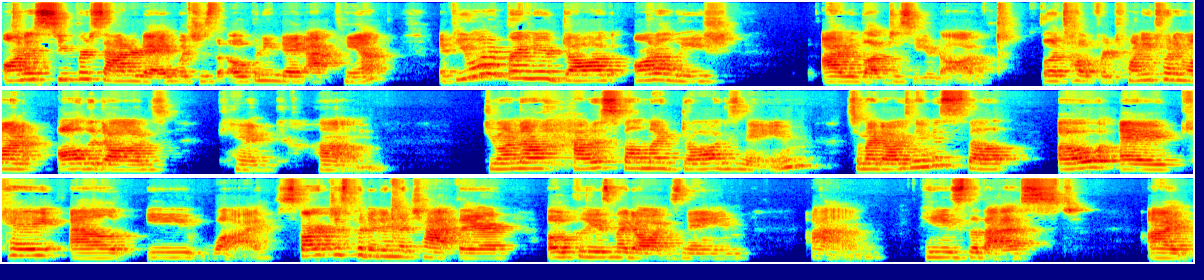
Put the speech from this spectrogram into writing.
on a super Saturday, which is the opening day at camp, if you want to bring your dog on a leash, I would love to see your dog. Let's hope for 2021, all the dogs can come. Do you want to know how to spell my dog's name? So my dog's name is spelled O A K L E Y. Spark just put it in the chat there. Oakley is my dog's name. Um, he's the best. I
